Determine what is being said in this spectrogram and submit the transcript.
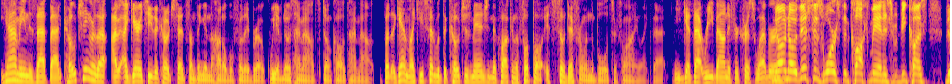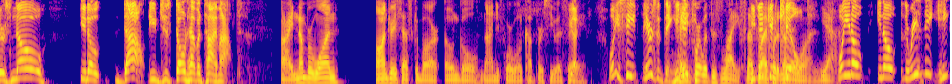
Yeah, I mean, is that bad coaching or that? I, I guarantee you the coach said something in the huddle before they broke. We have no timeouts. Don't call a timeout. But again, like you said, with the coaches managing the clock in the football, it's so different when the bullets are flying like that. You get that rebound if you're Chris Webber. No, no, this is worse than clock management because there's no, you know, doubt. You just don't have a timeout. All right, number one, Andres Escobar, own goal, 94 World Cup versus USA. Yeah. Well, you see, here's the thing. He Paid did, for it with his life. That's he why I put it get number one. Yeah. Well, you know, you know, the reason he, he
